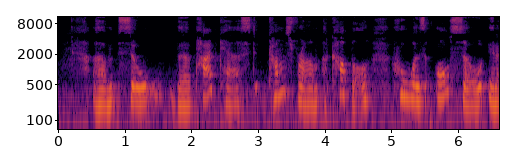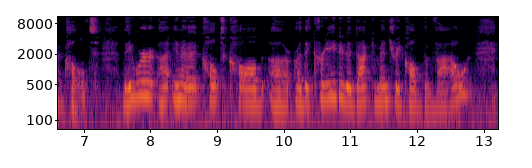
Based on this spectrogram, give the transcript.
Um, so the podcast comes from a couple who was also in a cult they were uh, in a cult called, uh, or they created a documentary called The Vow,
